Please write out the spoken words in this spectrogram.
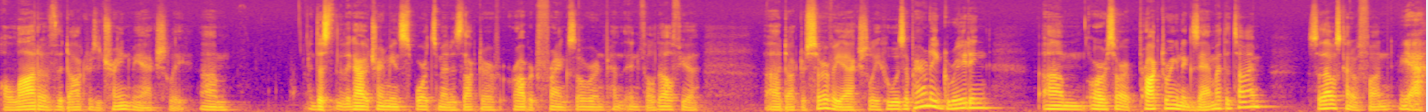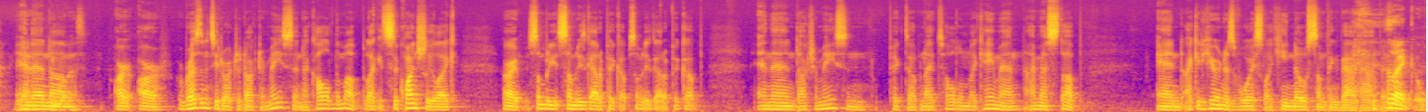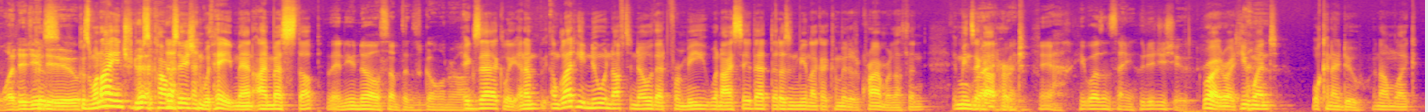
a lot of the doctors who trained me actually. Um, this, the guy who trained me in sports med is Dr. Robert Franks over in, in Philadelphia. Uh, Dr. Survey actually, who was apparently grading, um, or sorry, proctoring an exam at the time. So that was kind of fun. Yeah, yeah, and then he um, our, our residency director, Dr. Mason, I called them up like sequentially like, all right, somebody somebody's got to pick up, somebody's got to pick up, and then Dr. Mason picked up, and I told him like, hey man, I messed up, and I could hear in his voice like he knows something bad happened. like, what did you do? Because when I introduce a conversation with, hey man, I messed up, then you know something's going wrong. Exactly. And I'm, I'm glad he knew enough to know that for me, when I say that, that doesn't mean like I committed a crime or nothing. It means I got hurt. right. Yeah, he wasn't saying, who did you shoot? Right, right. He went, What can I do? And I'm like,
